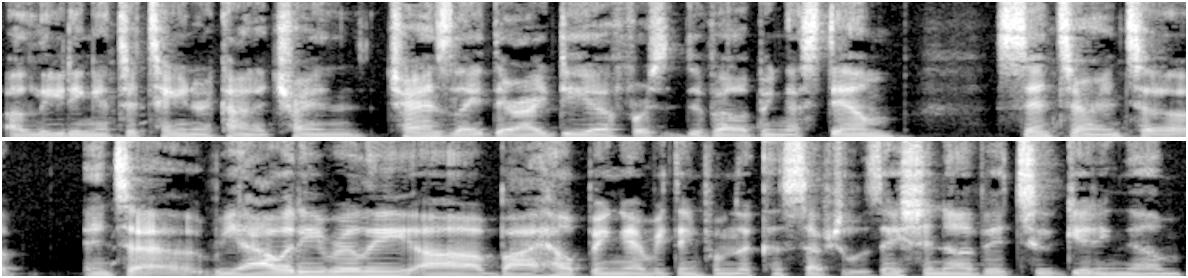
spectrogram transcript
a leading entertainer kind of trans- translate their idea for developing a STEM center into into reality really uh, by helping everything from the conceptualization of it to getting them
